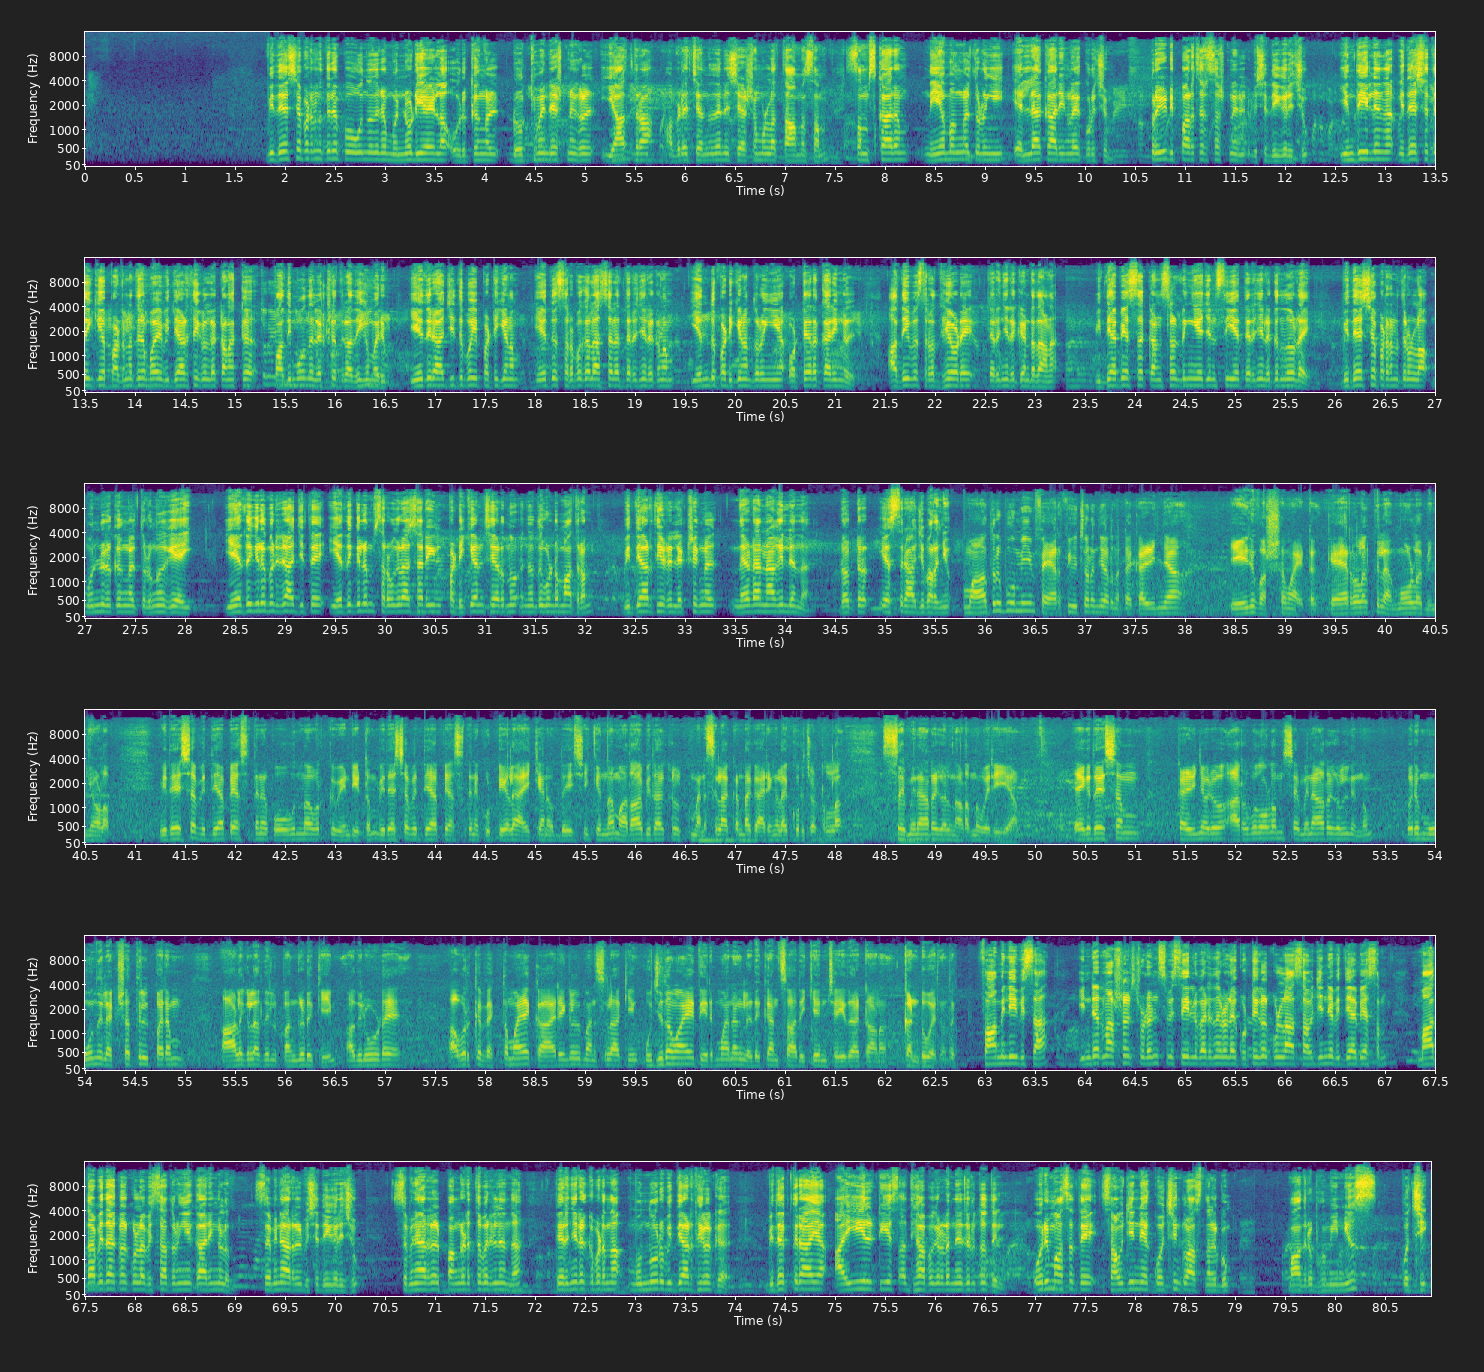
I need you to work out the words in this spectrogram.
വിദേശ പഠനത്തിന് പോകുന്നതിന് മുന്നോടിയായുള്ള ഒരുക്കങ്ങൾ ഡോക്യുമെന്റേഷനുകൾ യാത്ര അവിടെ ചെന്നതിന് ശേഷമുള്ള താമസം സംസ്കാരം നിയമങ്ങൾ തുടങ്ങി എല്ലാ കാര്യങ്ങളെക്കുറിച്ചും പ്രീ ഡിപ്പാർച്ചർ സെഷനിൽ വിശദീകരിച്ചു. ഇന്ത്യയിൽ നിന്ന് വിദേശത്തേക്ക് പഠനത്തിന് പോയ വിദ്യാർത്ഥികളുടെ കണക്ക് പതിമൂന്ന് ലക്ഷത്തിലധികം വരും. ഏത് രാജ്യത്ത് പോയി പഠിക്കണം ഏത് സർവകലാശാല തിരഞ്ഞെടുക്കണം എന്ത് പഠിക്കണം തുടങ്ങിയ ഒട്ടേറെ കാര്യങ്ങൾ അതീവ ശ്രദ്ധയോടെ തിരഞ്ഞെടുക്കേണ്ടതാണ്. വിദ്യാഭ്യാസ കൺസൾട്ടിംഗ് ഏജൻസിയെ തിരഞ്ഞെടുക്കുന്നതോടെ വിദേശ പഠനത്തിനുള്ള മുന്നൊരുക്കങ്ങൾ തുടങ്ങുകയായി. ഏതെങ്കിലും ഒരു രാജ്യത്തെ ഏതെങ്കിലും സർവകലാശാലയിൽ പഠിക്കാൻ ചേർന്നു എന്നതുകൊണ്ട് മാത്രം വിദ്യാർത്ഥിയുടെ ലക്ഷ്യങ്ങൾ നേടാനാകില്ലെന്ന് ഡോക്ടർ എസ് രാജു പറഞ്ഞു. മാതൃഭൂമിയും ഫെയർ ഫ്യൂച്ചറും ചേർന്നിട്ട് കഴിഞ്ഞ ഏഴ് വർഷമായിട്ട് കേരളത്തിൽ അങ്ങോളം ഇങ്ങോളം വിദേശ വിദ്യാഭ്യാസത്തിന് പോകുന്നവർക്ക് വേണ്ടിയിട്ടും വിദേശ വിദ്യാഭ്യാസത്തിന് കുട്ടികളെ അയക്കാൻ ഉദ്ദേശിക്കുന്ന മാതാപിതാക്കൾക്ക് മനസ്സിലാക്കേണ്ട കാര്യങ്ങളെക്കുറിച്ചിട്ടുള്ള സെമിനാറുകൾ നടന്നു വരികയാണ്. ഏകദേശം കഴിഞ്ഞ കഴിഞ്ഞൊരു അറുപതോളം സെമിനാറുകളിൽ നിന്നും ഒരു മൂന്ന് ലക്ഷത്തിൽ പരം ആളുകൾ അതിൽ പങ്കെടുക്കുകയും അതിലൂടെ അവർക്ക് വ്യക്തമായ കാര്യങ്ങൾ മനസ്സിലാക്കി ഉചിതമായ തീരുമാനങ്ങൾ എടുക്കാൻ സാധിക്കുകയും ചെയ്തതായിട്ടാണ് കണ്ടുവരുന്നത്. ഫാമിലി വിസ ഇന്റർനാഷണൽ സ്റ്റുഡൻസ് വിസയിൽ വരുന്നവരുടെ കുട്ടികൾക്കുള്ള സൗജന്യ വിദ്യാഭ്യാസം മാതാപിതാക്കൾക്കുള്ള വിസ തുടങ്ങിയ കാര്യങ്ങളും സെമിനാറിൽ വിശദീകരിച്ചു. സെമിനാറിൽ പങ്കെടുത്തവരിൽ നിന്ന് തിരഞ്ഞെടുക്കപ്പെടുന്ന മുന്നൂറ് വിദ്യാർത്ഥികൾക്ക് വിദഗ്ധരായ ഐ എൽ ടി എസ് അധ്യാപകരുടെ നേതൃത്വത്തിൽ ഒരു മാസത്തെ സൗജന്യ കോച്ചിംഗ് ക്ലാസ് നൽകും. മാതൃഭൂമി ന്യൂസ് കൊച്ചി.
